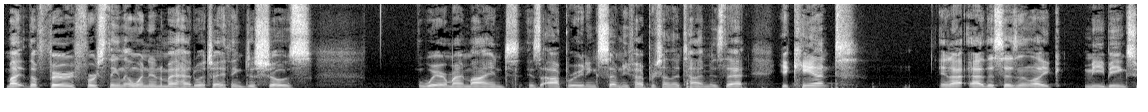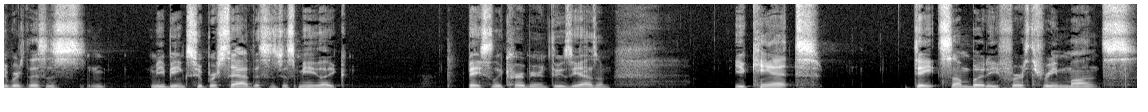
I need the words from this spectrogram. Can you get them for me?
my the very first thing that went into my head which i think just shows where my mind is operating 75% of the time is that you can't and I, I, this isn't like me being super this is me being super sad this is just me like basically curb your enthusiasm you can't date somebody for three months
